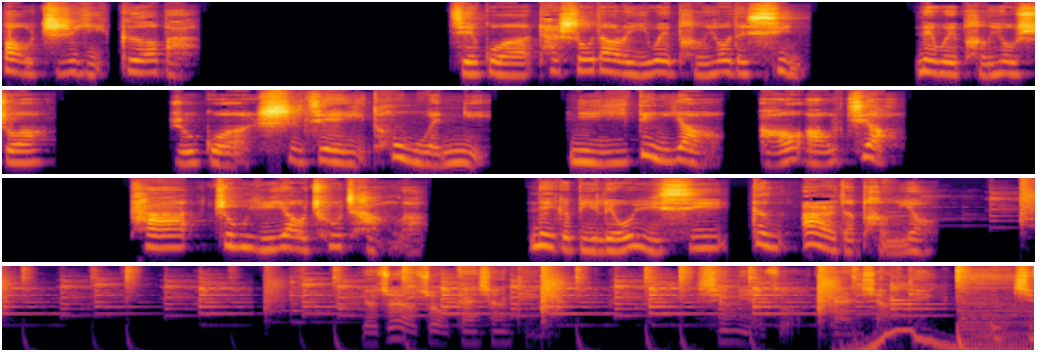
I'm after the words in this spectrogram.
报之以歌吧。结果他收到了一位朋友的信，那位朋友说：“如果世界以痛吻你，你一定要嗷嗷叫。”他终于要出场了，那个比刘禹锡更二的朋友。有座有座干香亭，心里有座甘香亭。起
